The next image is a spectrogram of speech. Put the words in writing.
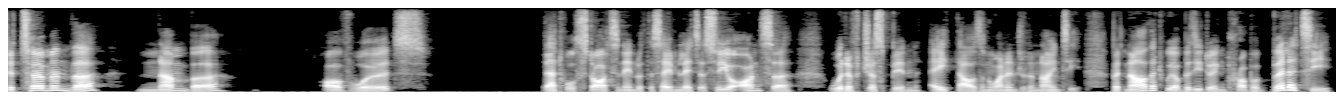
determine the number of words that will start and end with the same letter. So your answer would have just been 8,190. But now that we are busy doing probability,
